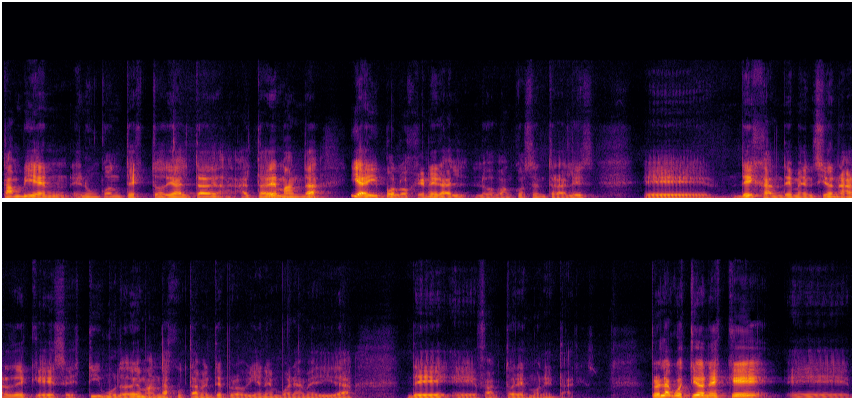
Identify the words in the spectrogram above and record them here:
también en un contexto de alta, alta demanda y ahí por lo general los bancos centrales eh, dejan de mencionar de que ese estímulo de demanda justamente proviene en buena medida de eh, factores monetarios. Pero la cuestión es que eh,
